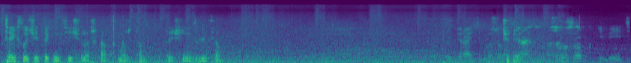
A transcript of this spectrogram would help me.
В всякий случай тыкните еще на шкаф, может там кто-то еще не залетел. Выбирайте, пожалуйста, Чё? кружок и бейте.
